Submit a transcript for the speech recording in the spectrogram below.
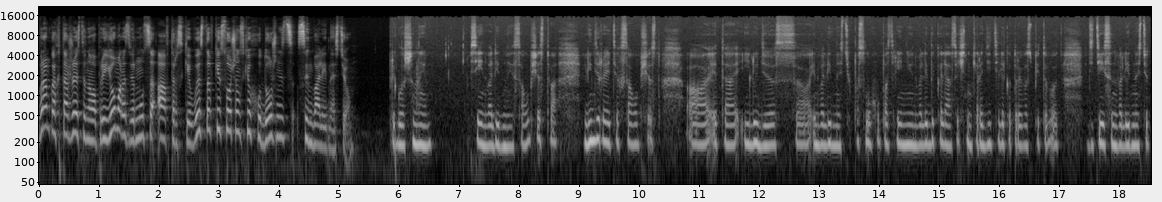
В рамках торжественного приема развернутся авторские выставки сочинских художниц с инвалидностью. Приглашены все инвалидные сообщества, лидеры этих сообществ. А, это и люди с инвалидностью по слуху, по зрению, инвалиды-колясочники, родители, которые воспитывают детей с инвалидностью.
